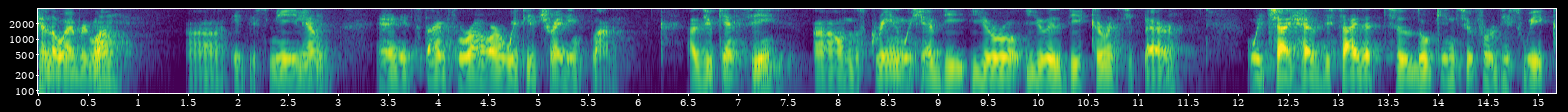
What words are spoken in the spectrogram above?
Hello everyone, uh, it is me Ilian and it's time for our weekly trading plan. As you can see uh, on the screen we have the Euro USD currency pair which I have decided to look into for this week.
